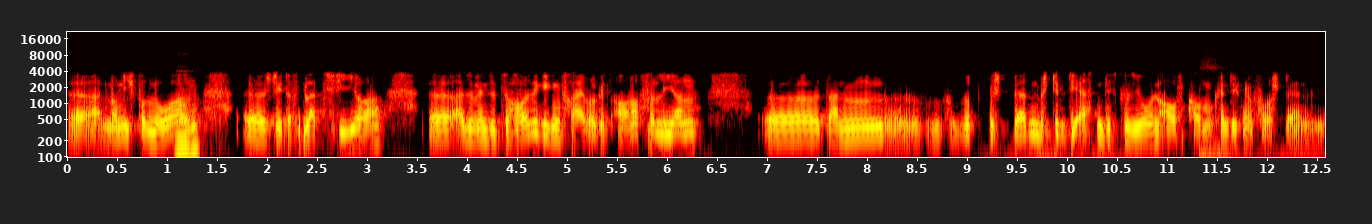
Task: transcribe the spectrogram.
Äh, hat noch nicht verloren, mhm. äh, steht auf Platz 4. Äh, also wenn sie zu Hause gegen Freiburg jetzt auch noch verlieren, äh, dann äh, wird, werden bestimmt die ersten Diskussionen aufkommen, könnte ich mir vorstellen,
